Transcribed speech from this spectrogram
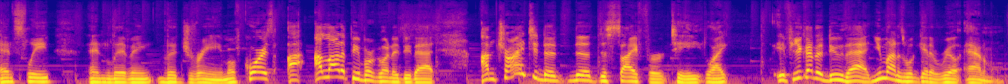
and sleep and living the dream. Of course, I, a lot of people are going to do that. I'm trying to de- de- decipher, T, like, if you're going to do that, you might as well get a real animal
